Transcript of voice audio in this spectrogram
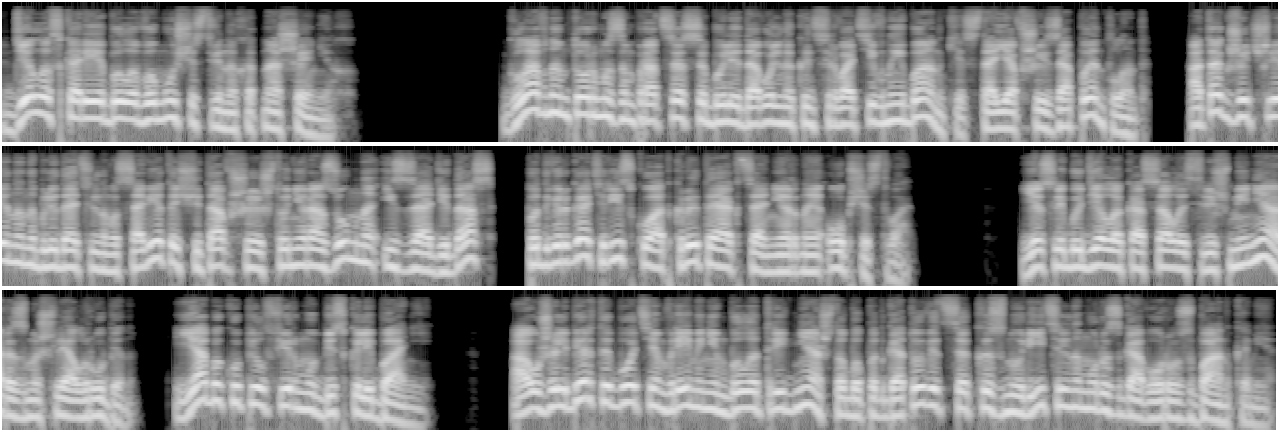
Дело скорее было в имущественных отношениях. Главным тормозом процесса были довольно консервативные банки, стоявшие за Пентланд, а также члены наблюдательного совета, считавшие, что неразумно из-за Adidas подвергать риску открытое акционерное общество. Если бы дело касалось лишь меня, размышлял Рубин, я бы купил фирму без колебаний. А у Жильберты Бо тем временем было три дня, чтобы подготовиться к изнурительному разговору с банками.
